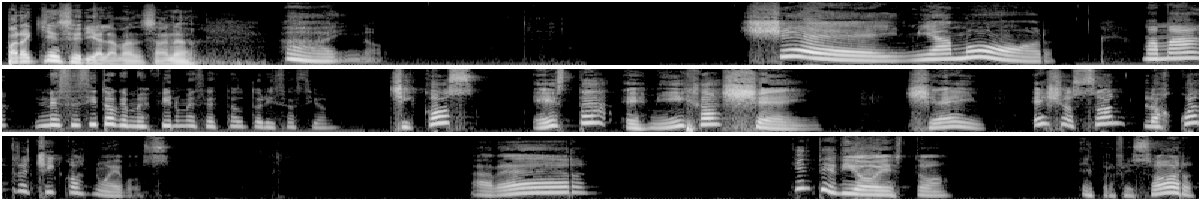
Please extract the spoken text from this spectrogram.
¿Para quién sería la manzana? Ay, no. Shane, mi amor. Mamá, necesito que me firmes esta autorización. Chicos, esta es mi hija Shane. Shane, ellos son los cuatro chicos nuevos. A ver. ¿Quién te dio esto? ¿El profesor?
